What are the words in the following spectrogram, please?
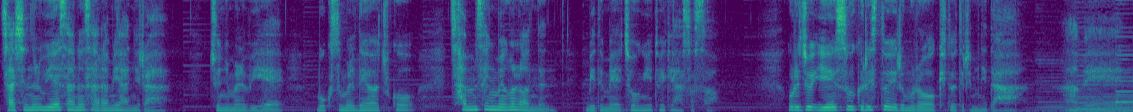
자신을 위해 사는 사람이 아니라 주님을 위해 목숨을 내어주고 참 생명을 얻는 믿음의 종이 되게 하소서. 우리 주 예수 그리스도의 이름으로 기도드립니다. 아멘.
